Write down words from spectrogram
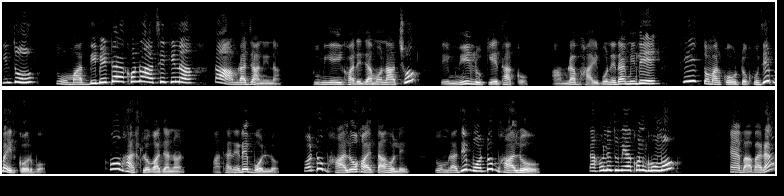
কিন্তু তোমার দিবেটা এখনও আছে কিনা তা আমরা জানি না। তুমি এই ঘরে যেমন আছো, তেমনি লুকিয়ে থাকো। আমরা ভাই বোনেরা মিলে ঠিক তোমার কৌটো খুঁজে বের করব। খুব হাসলো গজানন। মাথা নেড়ে বলল, বড্ড ভালো হয় তাহলে। তোমরা যে বড্ড ভালো। তাহলে তুমি এখন ঘুমো? হ্যাঁ বাবারা,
